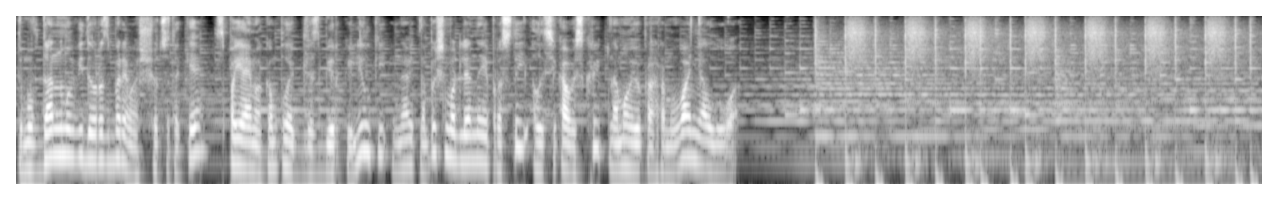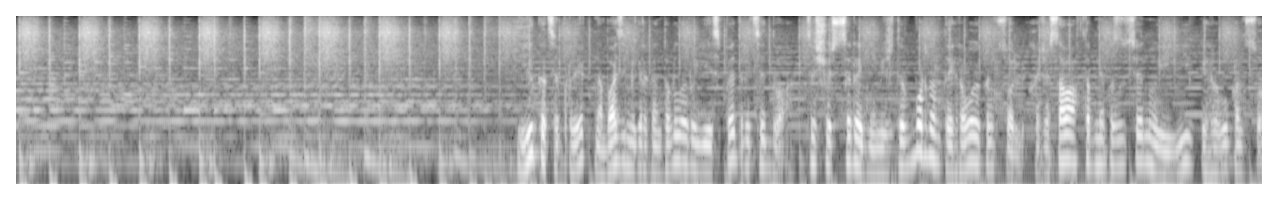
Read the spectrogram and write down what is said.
Тому в даному відео розберемо, що це таке, спаяємо комплект для збірки лілки і навіть напишемо для неї простий, але цікавий скрипт на мові програмування Lua. Лілка це проєкт на базі мікроконтролеру ESP32. Це щось середнє між девбордом та ігровою консолью, хоча сам автор не позиціонує її в ігрову консоль.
